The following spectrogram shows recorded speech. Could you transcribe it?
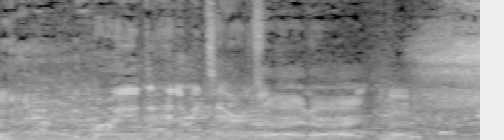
Going into enemy territory. All right, all right. Huh?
